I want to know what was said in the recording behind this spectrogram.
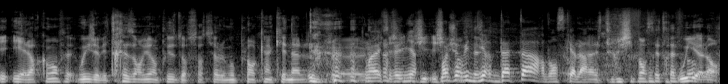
Et, alors comment fait? Oui, j'avais très envie en plus de ressortir le mot plan quinquennal. Moi j'ai envie de dire datar dans ce cas-là. J'y pensais très fort. Oui, alors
